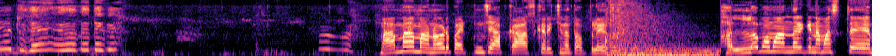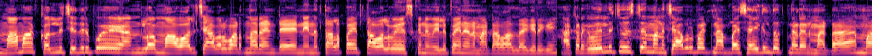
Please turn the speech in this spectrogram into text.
ఏంటిది? ఏదో దగ్గర. మా అమ్మ మనోడు పట్టిన చేపకి ఆస్కర్ ఇచ్చిన తప్పులేదు హలో మామ అందరికీ నమస్తే. మామ కళ్ళు చెదిరిపోయే ఎండలో మా వాళ్ళు చేపలు పడుతున్నారంటే నేను తలపై టవల్ వేసుకుని వెళ్ళిపోయాను అనమాట వాళ్ళ దగ్గరికి. అక్కడికి వెళ్ళి చూస్తే మన చేపలు పట్టిన అబ్బాయి సైకిల్ దొక్కుతున్నాడు అనమాట మా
